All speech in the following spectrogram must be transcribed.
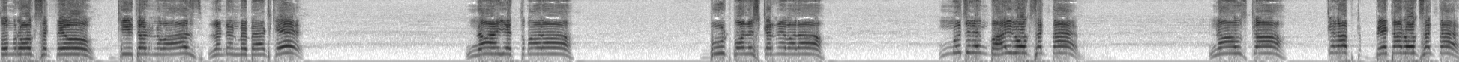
تم روک سکتے ہو گیدڑ نواز لندن میں بیٹھ کے، نہ یہ تمہارا بوٹ پالش کرنے والا مجرم بھائی روک سکتا ہے، نہ اس کا کرپٹ بیٹا روک سکتا ہے،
